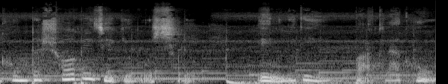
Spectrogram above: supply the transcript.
ঘুমটা সবে জেগে বসছিল। এমনিতেই পাতলা ঘুম।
